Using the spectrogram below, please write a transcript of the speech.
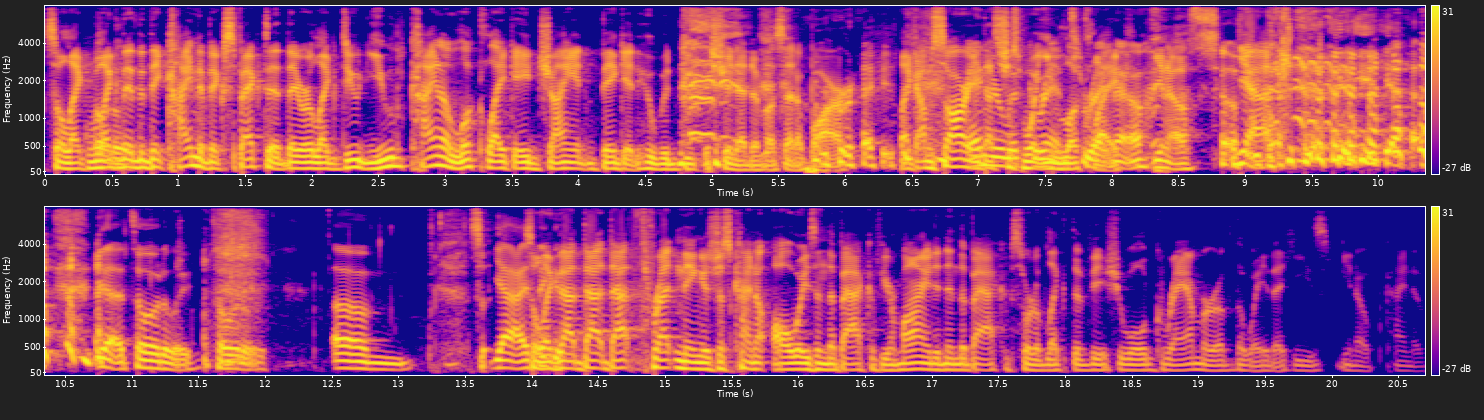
So like like they, they kind of expected. They were like, dude, you kind of look like a giant bigot who would beat the shit out of us at a bar. Right. Like I'm sorry, And that's just what you look right like. now. You know. So- yeah. yeah yeah totally totally um So, Yeah, I so like that that that threatening is just kind of always in the back of your mind and in the back of sort of like the visual grammar of the way that he's you know kind of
